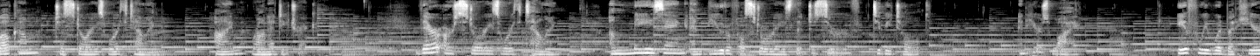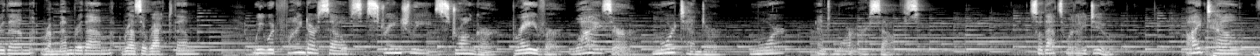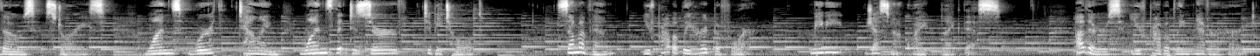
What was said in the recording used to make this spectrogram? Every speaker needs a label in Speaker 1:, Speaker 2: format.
Speaker 1: Welcome to Stories Worth Telling. I'm Ronna Detrick. There are stories worth telling, amazing and beautiful stories that deserve to be told. And here's why. If we would but hear them, remember them, resurrect them, we would find ourselves strangely stronger, braver, wiser, more tender, more and more ourselves. So that's what I do. I tell those stories, ones worth telling, ones that deserve to be told. Some of them you've probably heard before, maybe just not quite like this. Others you've probably never heard.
